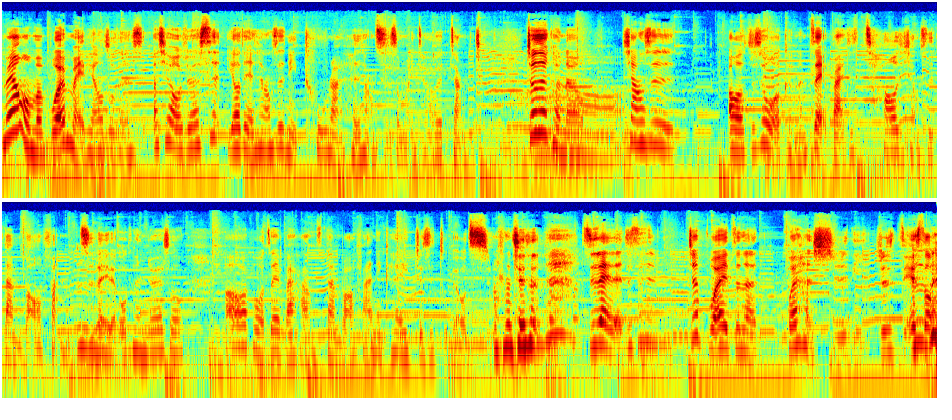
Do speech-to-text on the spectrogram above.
没有，我们不会每天都做这件事，而且我觉得是有点像是你突然很想吃什么，你才会这样讲，就是可能像是哦，就是我可能这一拜就是超级想吃蛋包饭之类的，我可能就会说，哦，外婆我这一拜好像吃蛋包饭，你可以就是煮给我吃吗？就是之类的，就是就不会真的不会很失礼，就是直接说 哦，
